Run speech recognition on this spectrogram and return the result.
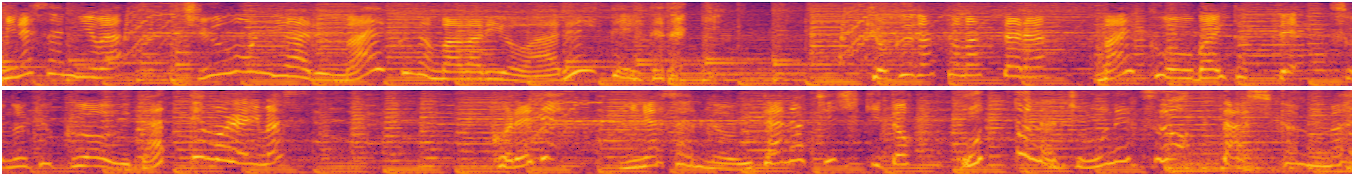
皆さんには中央にあるマイクの周りを歩いていただき曲が止まったらマイクを奪い取ってその曲を歌ってもらいます。これで皆さんの歌の知識とホットな情熱を確かめます。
